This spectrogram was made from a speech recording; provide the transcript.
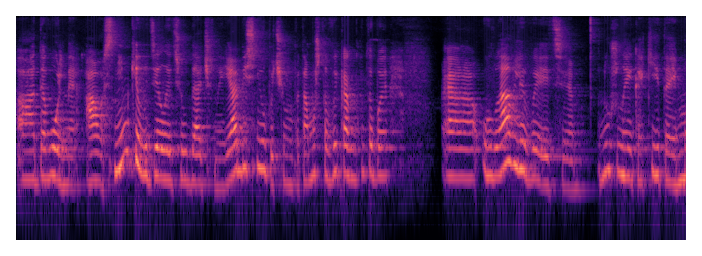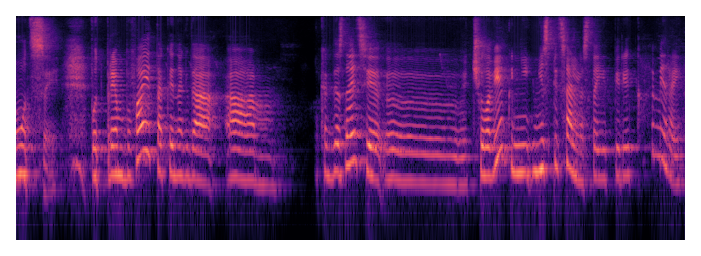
а, довольны. А снимки вы делаете удачные, я объясню почему. Потому что вы как будто бы э, улавливаете нужные какие-то эмоции. Вот прям бывает так иногда, когда, знаете, человек не специально стоит перед камерой,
